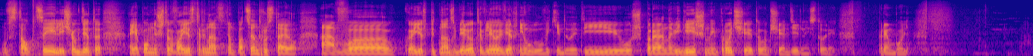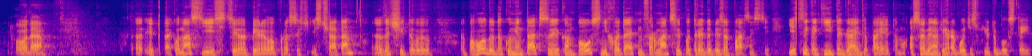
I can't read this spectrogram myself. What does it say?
в столбце или еще где-то. А я помню, что в iOS 13 он по центру ставил, а в iOS 15 берет и в левый верхний угол выкидывает. И уж про navigation и прочее это вообще отдельная история. Прям боль. О, да. Итак, у нас есть э, первый вопрос из чата. Зачитываю. По поводу документации Compose не хватает информации по безопасности. Есть ли какие-то гайды по этому, особенно при работе с Mutable State?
